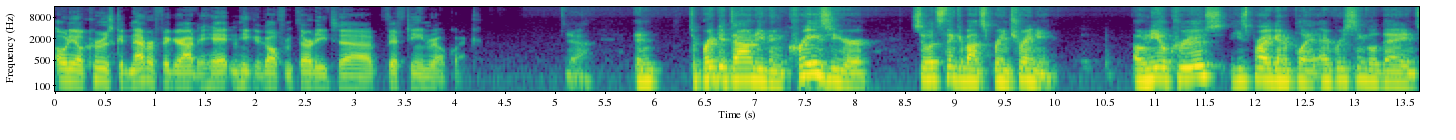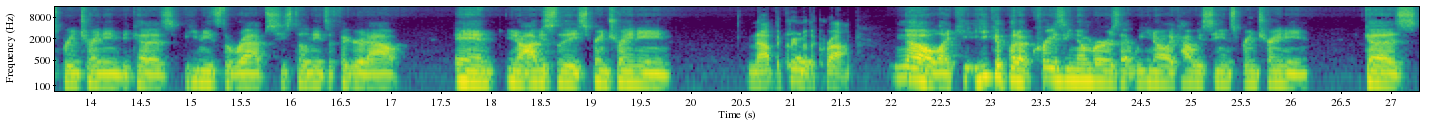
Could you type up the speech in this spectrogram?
Oneil Cruz could never figure out to hit, and he could go from 30 to 15 real quick. Yeah, and to break it down even crazier, so let's think about spring training. Oneil Cruz, he's probably going to play every single day in spring training because he needs the reps. He still needs to figure it out. And, you know, obviously spring training. Not the cream of the crop. No, like he, he could put up crazy numbers that we, you know, like how we see in spring training because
